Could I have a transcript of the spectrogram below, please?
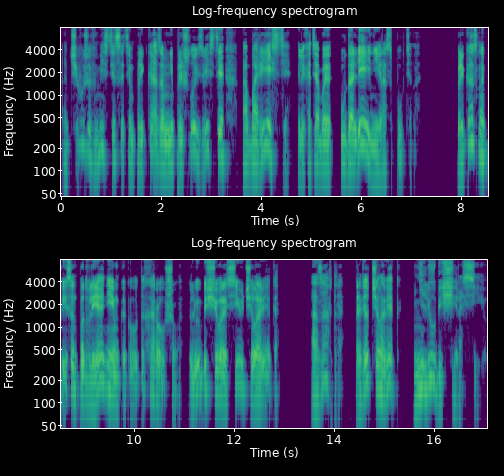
Отчего же вместе с этим приказом не пришло известие об аресте или хотя бы удалении Распутина? Приказ написан под влиянием какого-то хорошего, любящего Россию человека, а завтра придет человек, не любящий Россию,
